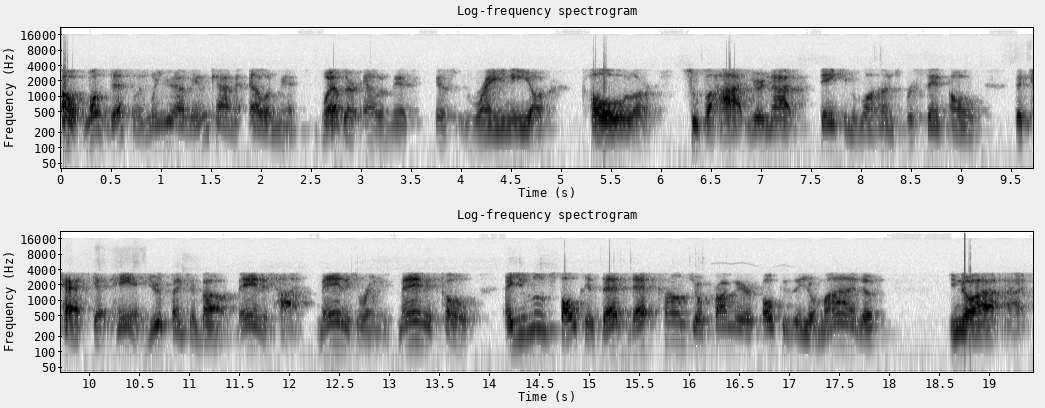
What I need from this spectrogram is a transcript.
Oh, most definitely. When you have any kind of element, weather element, it's rainy or cold or super hot, you're not thinking 100% on the task at hand. You're thinking about, man, it's hot, man, it's raining, man, it's cold. And you lose focus. That that comes your primary focus in your mind of, you know, I, I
